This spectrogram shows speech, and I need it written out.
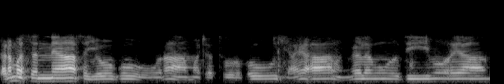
कर्मसन्न्यासयोगो नाम चतुर्थोऽध्यायः मङ्गलमूर्तिमोरया।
